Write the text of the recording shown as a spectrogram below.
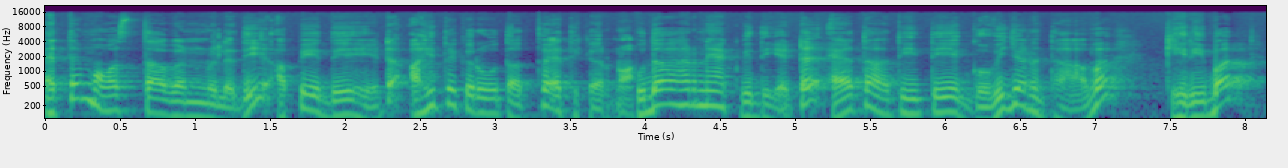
ඇතැම් අවස්ථාවන් වලදී අපේ දේහයට අහිතකර වූ තත්ත්ව ඇති කරනවා. උදාහරණයක් විදිහට ඈත අතීතයේ ගොවි ජනතාව කිරිබත්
